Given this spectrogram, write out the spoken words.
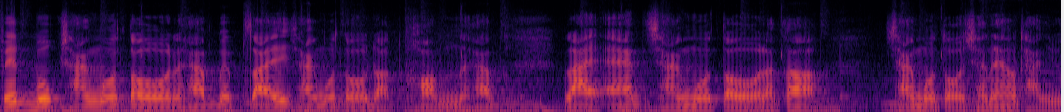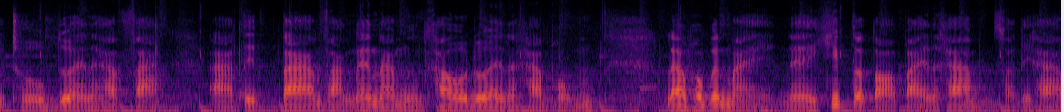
Facebook ช้างโมโตนะครับ เว็บไซต์ช้างโมโต .com นะครับ Line แอดช้างโมโตแล้วก็ช้างโมโตชาแนลทาง YouTube ด้วยนะครับ ฝากติดตามฝากแนะนำกันเข้าด้วยนะครับผมแล้วพบกันใหม่ในคลิปต่อ ๆ ไปนะครับ สวัสดีครับ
